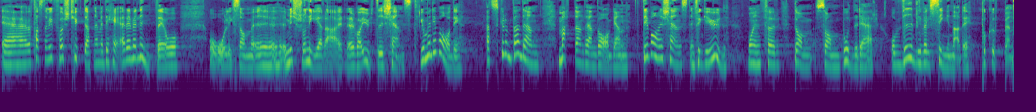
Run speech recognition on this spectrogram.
Eh, fastän vi först tyckte att nej men det här är väl inte att och liksom eh, missionera eller vara ute i tjänst. Jo men det var det. Att skrubba den mattan den dagen, det var en tjänst inför Gud och inför de som bodde där. Och vi blev välsignade på kuppen.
